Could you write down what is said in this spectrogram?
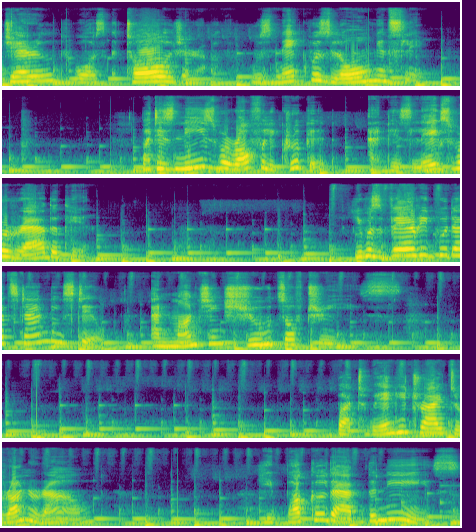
Gerald was a tall giraffe whose neck was long and slim. But his knees were awfully crooked and his legs were rather thin. He was very good at standing still and munching shoots of trees. But when he tried to run around, he buckled at the knees.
